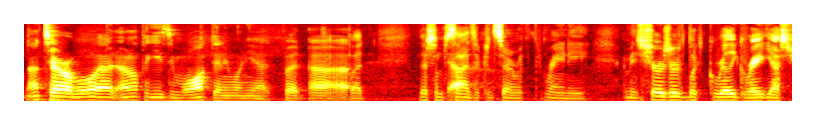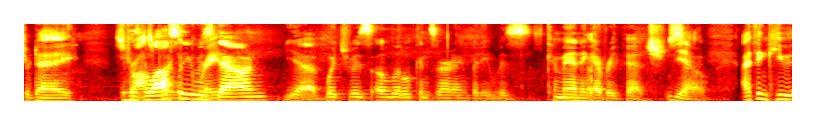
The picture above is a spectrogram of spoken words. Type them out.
not terrible. I, I don't think he's even walked anyone yet, but uh, But there's some yeah. signs of concern with Rainey. I mean, Scherzer looked really great yesterday. his velocity was great. down. Yeah, which was a little concerning, but he was commanding every pitch. Yeah. I think he.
